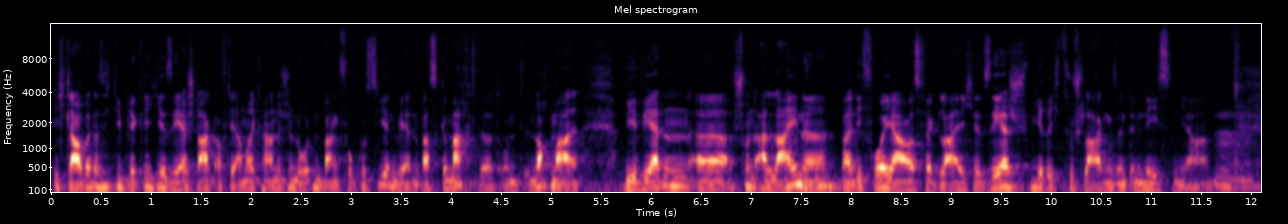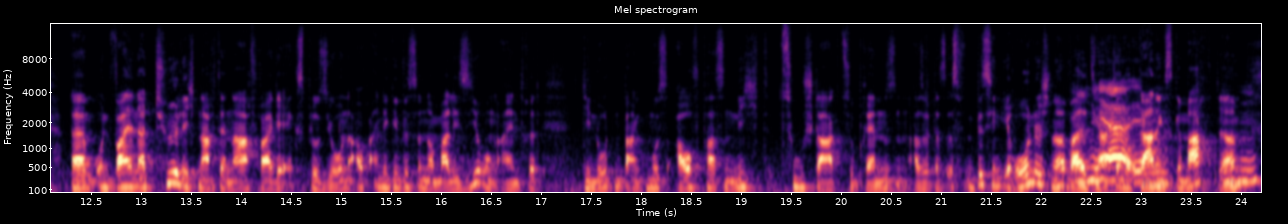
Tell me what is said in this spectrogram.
ich glaube, dass sich die Blicke hier sehr stark auf die amerikanische Notenbank fokussieren werden, was gemacht wird. Und nochmal, wir werden äh, schon alleine, weil die Vorjahresvergleiche sehr schwierig zu schlagen sind im nächsten Jahr. Mhm. Ähm, und weil natürlich nach der Nachfrageexplosion auch eine gewisse Normalisierung eintritt, die Notenbank muss aufpassen, nicht zu stark zu bremsen. Also das ist ein bisschen ironisch, ne? weil sie ja, hat ja noch eben. gar nichts gemacht. Ja? Mhm.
